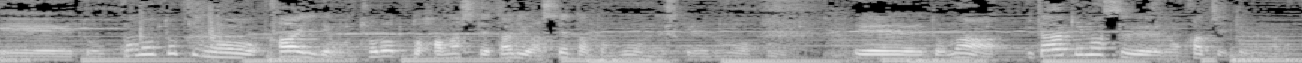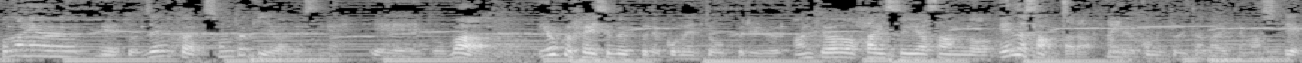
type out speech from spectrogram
えー、とこの時の回でもちょろっと話してたりはしてたと思うんですけれども、えーとまあ、いただきますの価値っていうのはこの辺、えー、と前回その時はですね、えーとまあ、よく Facebook でコメントをくれるアンキュア排水屋さんの N さんから、えーコメントをいただいてまして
